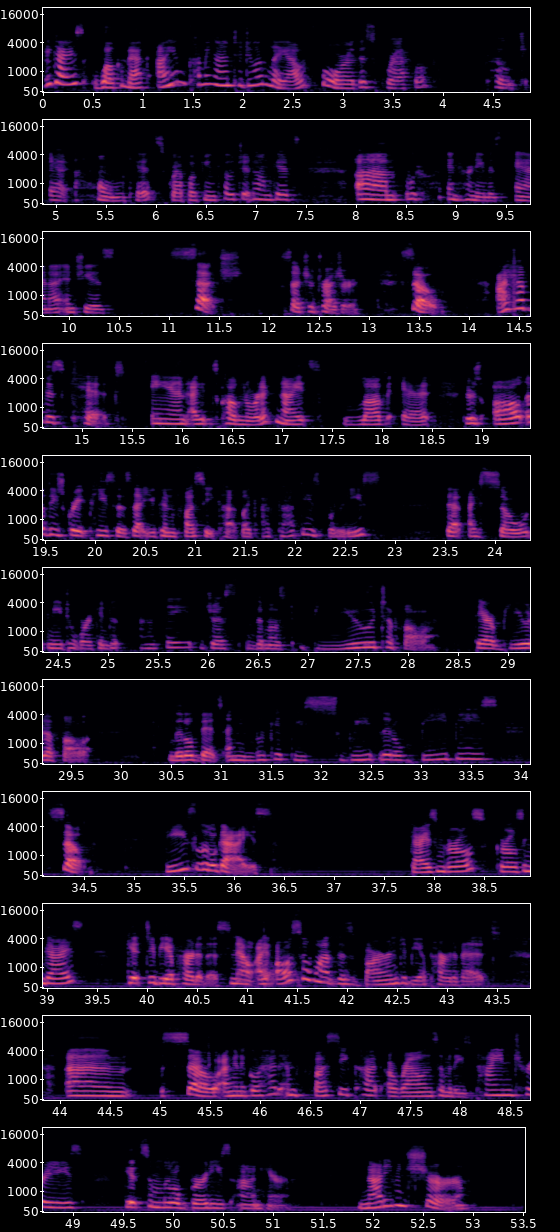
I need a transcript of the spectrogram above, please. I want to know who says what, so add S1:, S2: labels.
S1: Hey guys, welcome back. I am coming on to do a layout for the scrapbook coach at home kits, scrapbooking coach at home kits. Um, and her name is Anna and she is such, such a treasure. So I have this kit and I, it's called Nordic Nights. Love it. There's all of these great pieces that you can fussy cut. Like I've got these birdies that I so need to work into. Aren't they just the most beautiful? They are beautiful little bits. I mean, look at these sweet little babies. So these little guys, guys and girls, girls and guys, get to be a part of this. Now, I also want this barn to be a part of it. Um, so I'm gonna go ahead and fussy cut around some of these pine trees, get some little birdies on here. Not even sure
